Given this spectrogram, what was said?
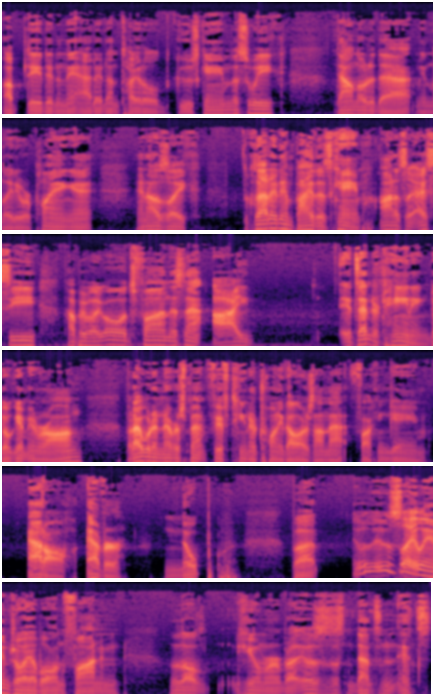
updated and they added Untitled Goose Game this week. Downloaded that. Me and Lady were playing it, and I was like, glad I didn't buy this game. Honestly, I see how people are like, oh, it's fun, this and that. I, it's entertaining. Don't get me wrong, but I would have never spent fifteen or twenty dollars on that fucking game at all, ever. Nope. But it was, it was slightly enjoyable and fun and a little humor, but it was just, that's it's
